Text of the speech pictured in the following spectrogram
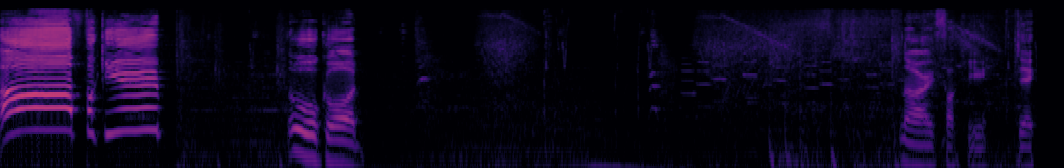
Ah, fuck you! Oh, God. No, fuck you, dick.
